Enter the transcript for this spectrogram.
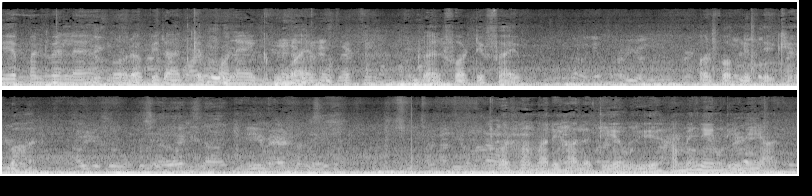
ये पनवेल है और अभी रात के पौने एक हुआ है। ट्वेल्व फोर्टी फाइव और पब्लिक देखिए बाहर। और हमारी हालत ये हुई है, हमें नींद ही नहीं आ रही।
